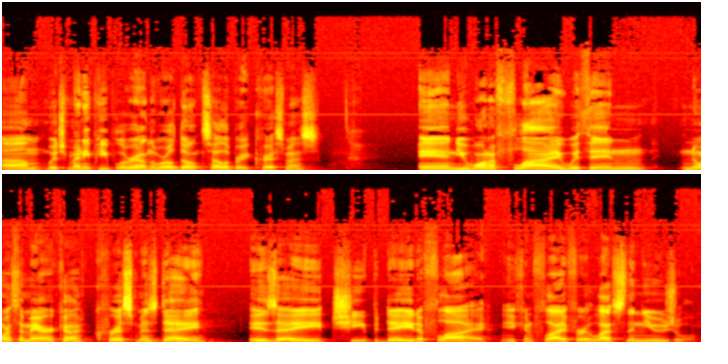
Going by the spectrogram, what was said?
um, which many people around the world don't celebrate Christmas, and you want to fly within North America, Christmas Day is a cheap day to fly. You can fly for less than usual.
